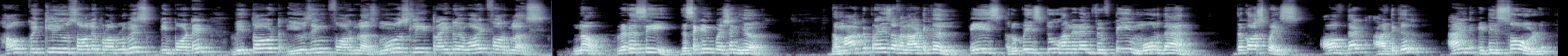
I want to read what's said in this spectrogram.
How quickly you solve a problem is important without using formulas. Mostly try to avoid formulas. Now, let us see the second question here. The market price of an article is rupees 250 more than the cost price of that article and it is sold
